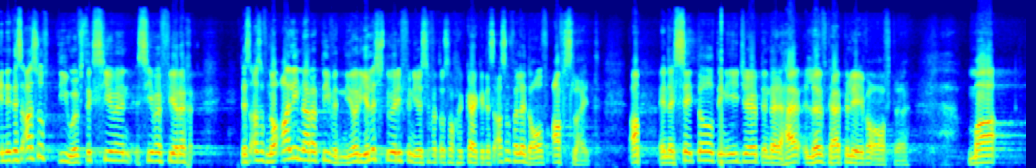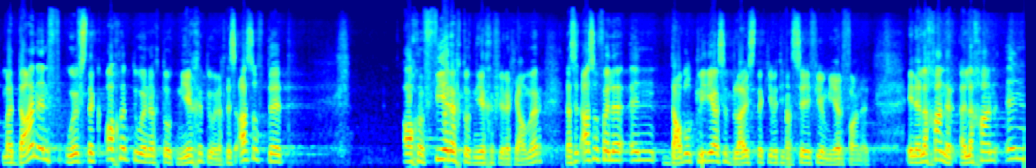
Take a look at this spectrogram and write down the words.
en dit is asof die hoofstuk 7 47 dis asof na al die narratiewe, die hele storie van Josef wat ons al gekyk het, dis asof hulle daar afsluit. En hy settled in Egypt and they lived happily ever after. Maar maar dan in hoofstuk 28 tot 29, dis asof dit 48 tot 49 jammer. Dan sit asof hulle in double Cledia se blou stukkie wat jy kan sê vir jou meer van dit. En hulle gaan hulle gaan in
